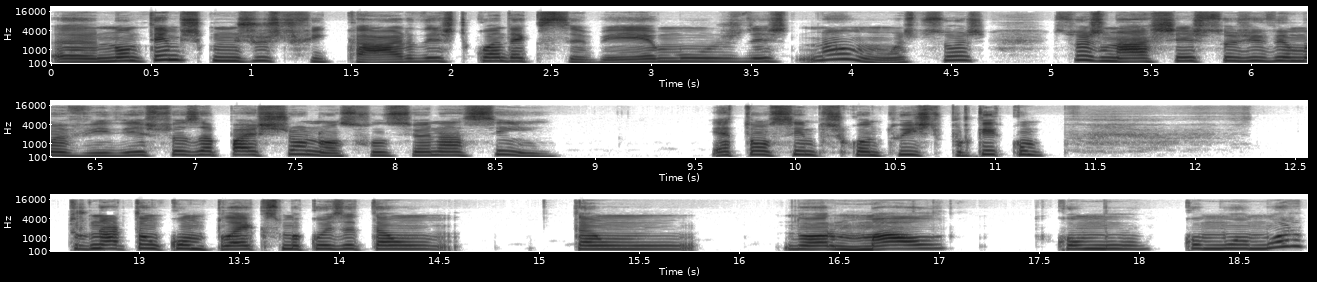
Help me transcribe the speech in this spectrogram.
Ah, não temos que nos justificar desde quando é que sabemos, desde... não, as pessoas, as pessoas nascem, as pessoas vivem uma vida e as pessoas apaixonam-se, funciona assim. É tão simples quanto isto, porque com... tornar tão complexo uma coisa tão tão normal como, como o amor.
